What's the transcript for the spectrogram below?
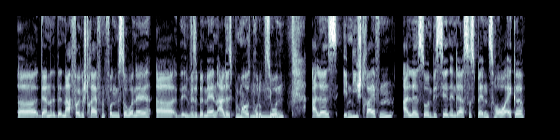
äh, der, der Nachfolgestreifen von Mr. Wanell, äh, Invisible Man, alles Blumhaus-Produktionen, mm. alles Indie-Streifen, alles so ein bisschen in der Suspense-Horror-Ecke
